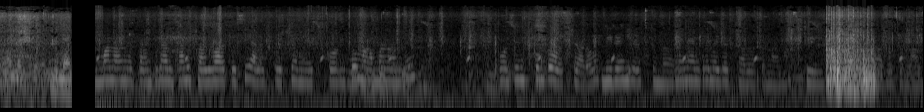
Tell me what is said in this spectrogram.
అమ్మ నాన్న పెంచడానికని చదువు ఆపేసి ఎలక్ట్రీషియన్ నేర్చుకుంటూ మా అమ్మ నాన్న పోషించుకుంటూ వచ్చారు. మీరేం చేస్తున్నారు? నేను ఇంటర్మీడియట్ చదువుతున్నాను. చదువుతున్నాను.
